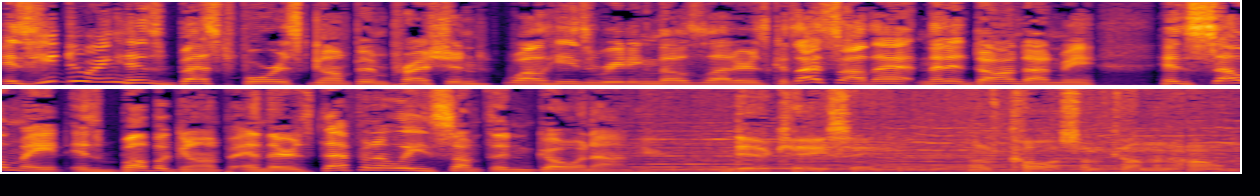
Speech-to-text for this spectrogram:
Is he doing his best Forrest Gump impression while he's reading those letters? Because I saw that and then it dawned on me his cellmate is Bubba Gump, and there's definitely something going on here. Dear Casey, of course I'm coming home.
